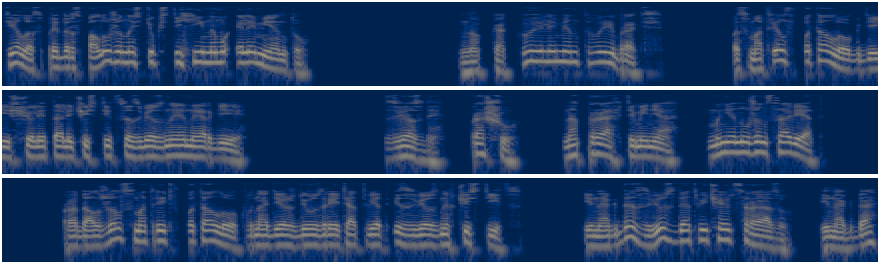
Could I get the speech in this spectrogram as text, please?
тело с предрасположенностью к стихийному элементу. Но какой элемент выбрать? Посмотрел в потолок, где еще летали частицы звездной энергии. Звезды, прошу, «Направьте меня! Мне нужен совет!» Продолжал смотреть в потолок в надежде узреть ответ из звездных частиц. Иногда звезды отвечают сразу, иногда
